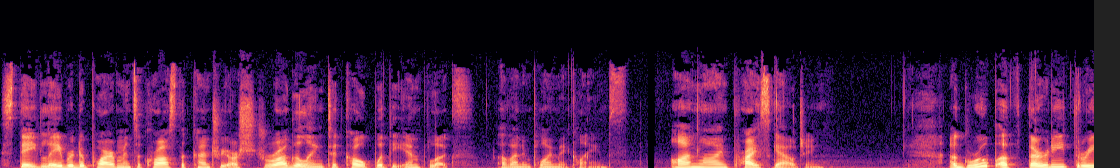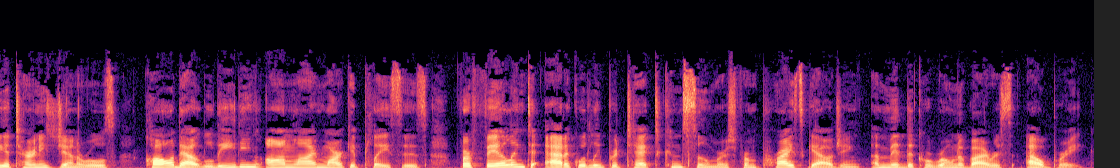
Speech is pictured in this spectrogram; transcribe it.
State labor departments across the country are struggling to cope with the influx of unemployment claims. Online price gouging. A group of 33 attorneys generals called out leading online marketplaces for failing to adequately protect consumers from price gouging amid the coronavirus outbreak.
